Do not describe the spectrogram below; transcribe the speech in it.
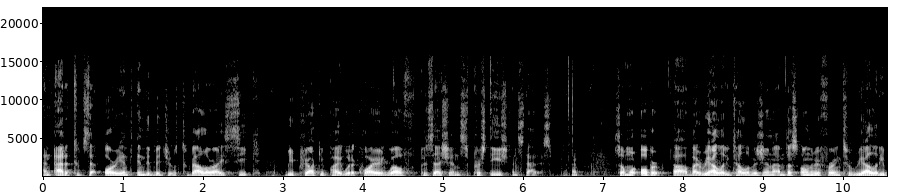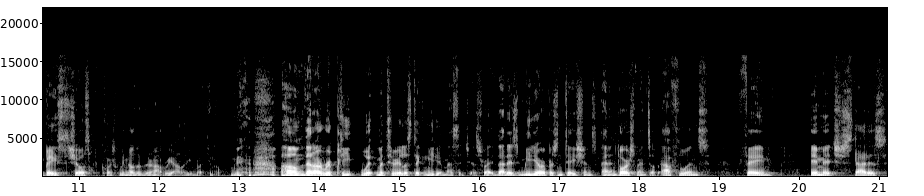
and attitudes that orient individuals to valorize, seek, be preoccupied with acquiring wealth, possessions, prestige, and status. So, moreover, uh, by reality television, I'm thus only referring to reality based shows. Of course, we know that they're not reality, but you know, um, that are replete with materialistic media messages, right? That is, media representations and endorsements of affluence, fame, image, status,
